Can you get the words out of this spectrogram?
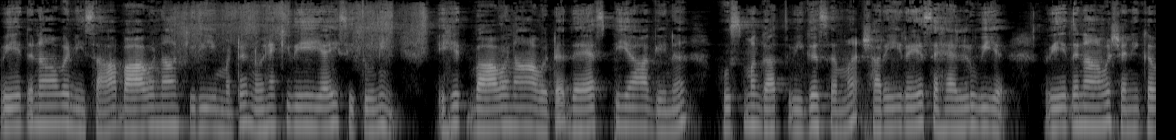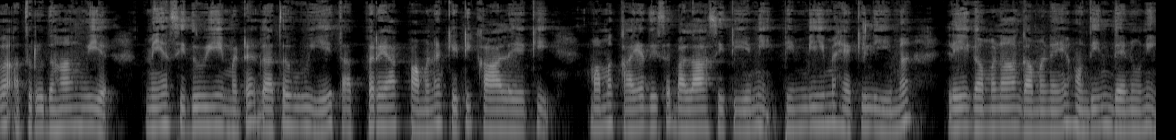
වේදනාව නිසා භාවනා කිරීමට නොහැකි වේ යයි සිතුනි. එහෙත් භාවනාවට දැස් පියාගෙන හුස්මගත් විගසම ශරීරය සැහැල්ලු විය. වේදනාව ෂණිකව අතුරුදහන් විය. මෙය සිදුවීමට ගත වූයේ තත්පරයක් පමණ කෙටි කාලයකි. මම කය දෙස බලා සිටියෙමි. පිම්බීම හැකිලිම ලේ ගමනා ගමනය හොඳින් දැනුනි.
